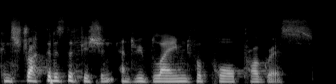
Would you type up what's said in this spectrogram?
constructed as deficient and to be blamed for poor progress.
